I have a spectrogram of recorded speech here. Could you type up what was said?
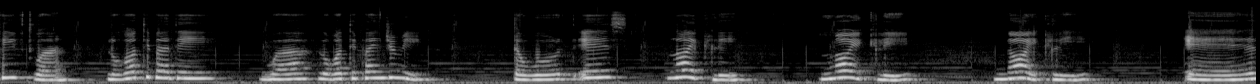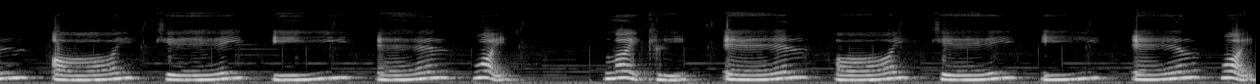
fifth one لغات بعدی و لغات پنجمی the word is likely likely likely L I K E L Y likely L I K E L Y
